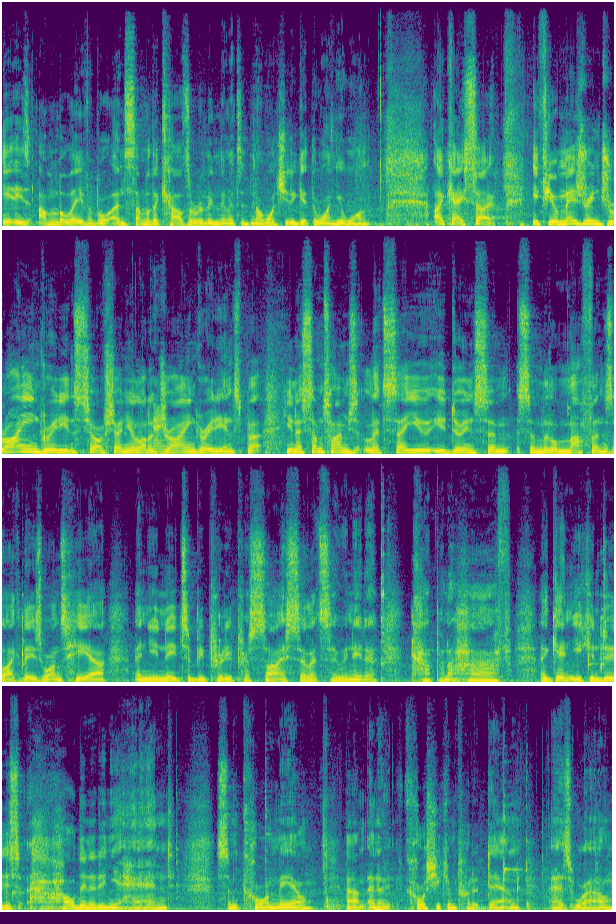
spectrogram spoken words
it is unbelievable. And some of the colors are really limited, and I want you to get the one you want. Okay, so if you're measuring dry ingredients too, I've shown you a lot of dry ingredients, but you know, sometimes, let's say you, you're doing some, some little muffins like these ones here, and you need to be pretty precise. So let's say we need a cup and a half. Again, you can do this holding it in your hand, some cornmeal, um, and of course you can put it down as well.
